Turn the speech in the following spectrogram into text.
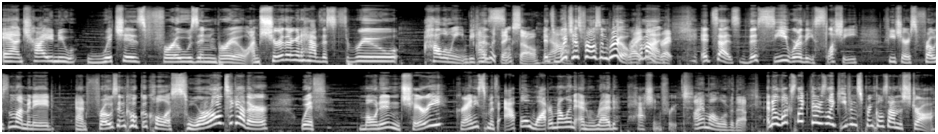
and try a new Witch's Frozen Brew. I'm sure they're going to have this through Halloween because I would think so. it's yeah. Witch's Frozen Brew. Right, Come on. right. It says this seaworthy slushy features frozen lemonade and frozen Coca Cola swirled together with Monin cherry, Granny Smith apple, watermelon, and red passion fruit. I'm all over that. And it looks like there's like even sprinkles on the straw.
